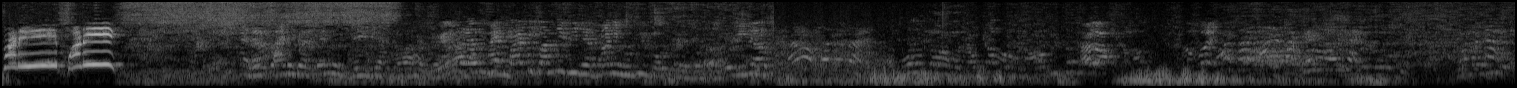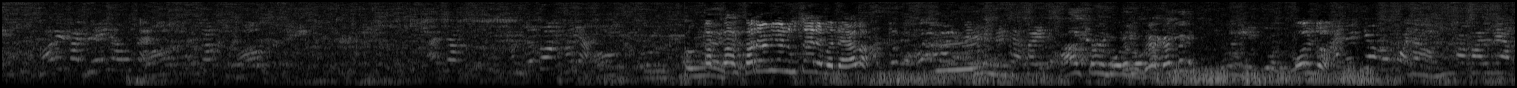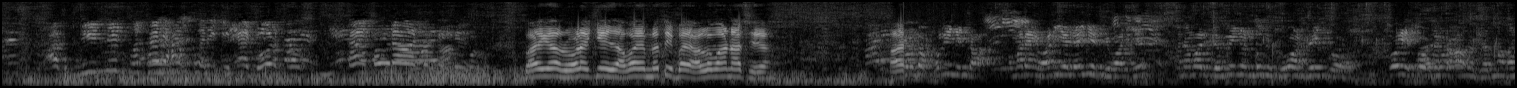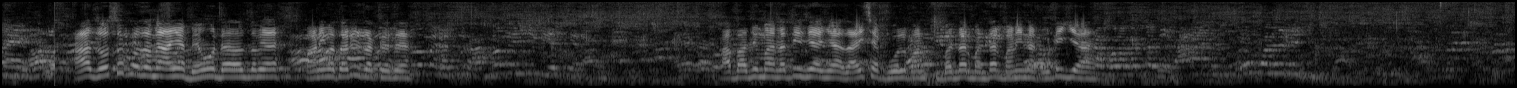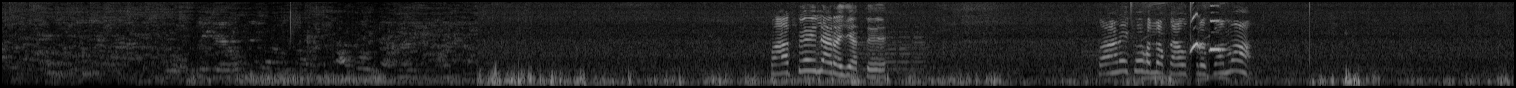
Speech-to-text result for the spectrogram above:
પાણી પાણી પાણી બાંધી દીધી પાણી ઊભી પકડે કરણિયાને ઉતારે બધા હાલો હાલ કાઈ બોલજો. નથી ભાઈ રોડે ક્યાંય હવા એમ નથી ભાઈ હલવાના છે. આ જોશો કે તમે અહીંયા ભેવું તમે પાણીમાં તરી શકે છે. આ બાજુમાં નદી છે અહીંયા જાય છે પુલ પણ બંદર બંદર પાણીના તૂટી ગયા पापे ही ला रह जाते पानी को हलो का उतर जमा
